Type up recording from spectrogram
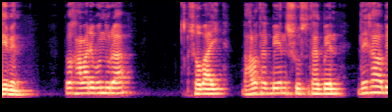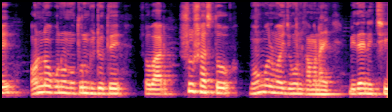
দেবেন। তো খামারি বন্ধুরা, সবাই ভালো থাকবেন, সুস্থ থাকবেন। দেখা হবে অন্য কোনো নতুন ভিডিওতে। সবার সুস্বাস্থ্য, মঙ্গলময় জীবন কামনায় বিদায় নিচ্ছি।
